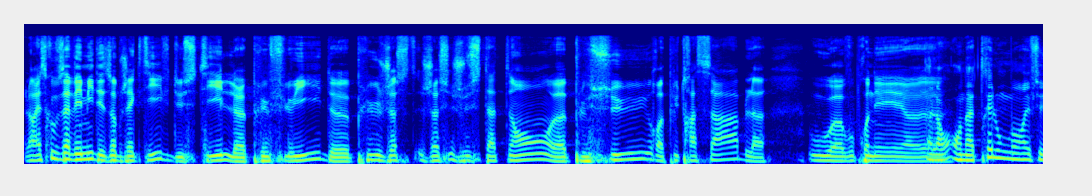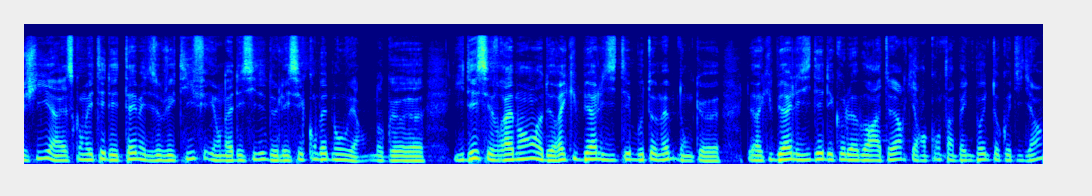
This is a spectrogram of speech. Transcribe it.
Alors, est-ce que vous avez mis des objectifs du style plus fluide, plus juste, à temps, plus sûr, plus traçable ou vous prenez Alors, on a très longuement réfléchi à est-ce qu'on mettait des thèmes et des objectifs et on a décidé de laisser complètement ouvert. Donc, l'idée, c'est vraiment de récupérer les idées bottom-up, donc de récupérer les idées des collaborateurs qui rencontrent un pain point au quotidien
